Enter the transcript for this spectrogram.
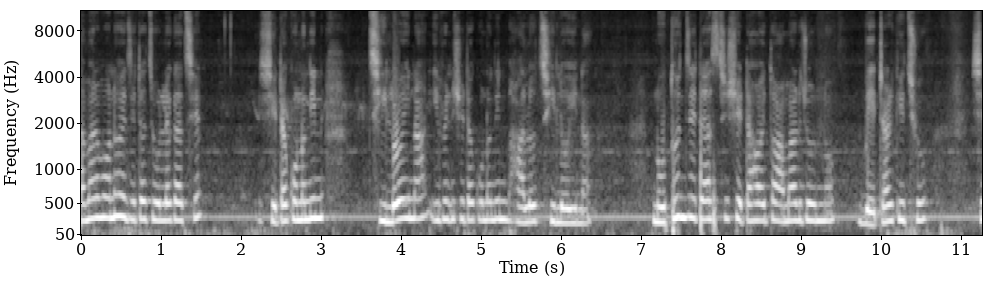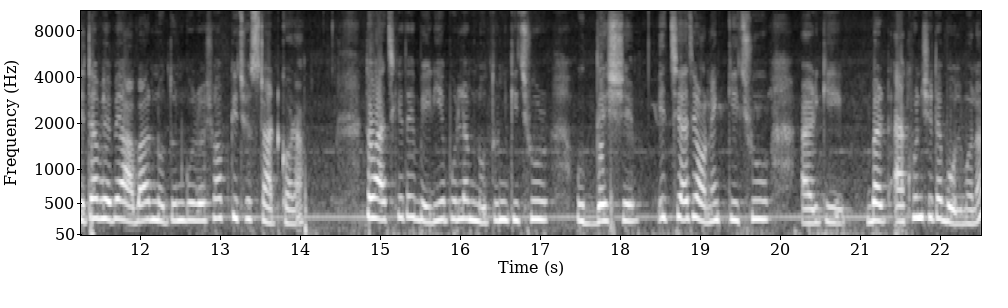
আমার মনে হয় যেটা চলে গেছে, সেটা কোনো দিন ছিলই না ইভেন সেটা কোনো দিন ভালো ছিলই না। নতুন যেটা আসছে সেটা হয়তো আমার জন্য বেটার কিছু। সেটা ভেবে আবার নতুন করে সব কিছু স্টার্ট করা। তো আজকে তাই বেরিয়ে পড়লাম নতুন কিছুর উদ্দেশ্যে। ইচ্ছে আছে অনেক কিছু আর কি বাট এখন সেটা বলব না।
